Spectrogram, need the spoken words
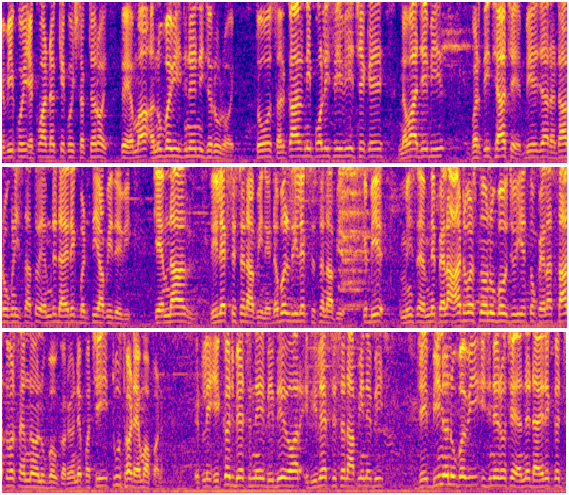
એવી કોઈ એક્વાડક કે કોઈ સ્ટ્રક્ચર હોય, તો એમાં અનુભવી ઇજનેરની જરૂર હોય. તો સરકારની પોલિસી એવી છે કે નવા જે બી ભરતી થયા છે, બે હજાર અઢાર ઓગણીસના તો એમને ડાયરેક્ટ ભરતી આપી દેવી. કે એમના રિલેક્સેશન આપીને ડબલ રિલેક્સેશન આપીએ. કે બે મીન્સ એમને પહેલાં આઠ વર્ષનો અનુભવ જોઈએ, તો પહેલાં સાત વર્ષ એમનો અનુભવ કર્યો. અને પછી ટુ થર્ડ એમાં પણ. એટલે એક જ બેચને બે બે વાર રિલેક્સેશન આપીને બી જે બિન અનુભવી ઇજનેરો છે એને ડાયરેક્ટ જ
